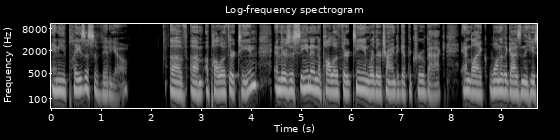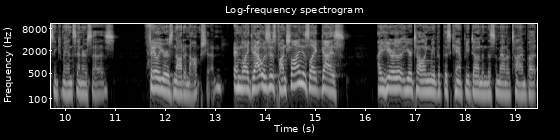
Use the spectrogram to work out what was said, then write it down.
and he plays us a video of um, Apollo 13. And there's a scene in Apollo 13 where they're trying to get the crew back. And like one of the guys in the Houston Command Center says, failure is not an option. And like that was his punchline is like, guys, I hear that you're telling me that this can't be done in this amount of time, but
